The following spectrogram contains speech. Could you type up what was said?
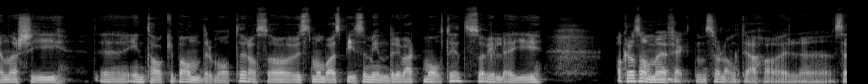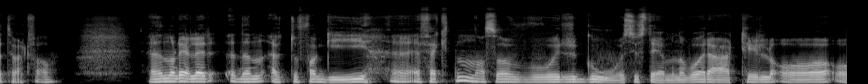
energiinntaket på andre måter. Altså hvis man bare spiser mindre i hvert måltid, så vil det gi akkurat samme effekten, så langt jeg har eh, sett i hvert fall. Eh, når det gjelder den autofagieffekten, altså hvor gode systemene våre er til å, å,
